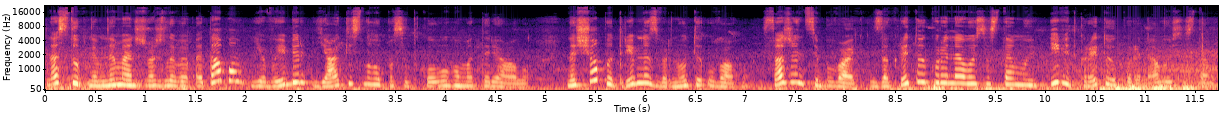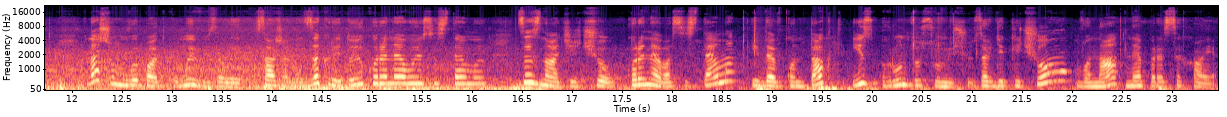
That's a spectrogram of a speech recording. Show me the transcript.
Наступним не менш важливим етапом є вибір якісного посадкового матеріалу. На що потрібно звернути увагу? Саджанці бувають з закритою кореневою системою і відкритою кореневою системою. Нашому випадку ми взяли саджанець з закритою кореневою системою. Це значить, що коренева система йде в контакт із ґрунтосумішю, завдяки чому вона не пересихає.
